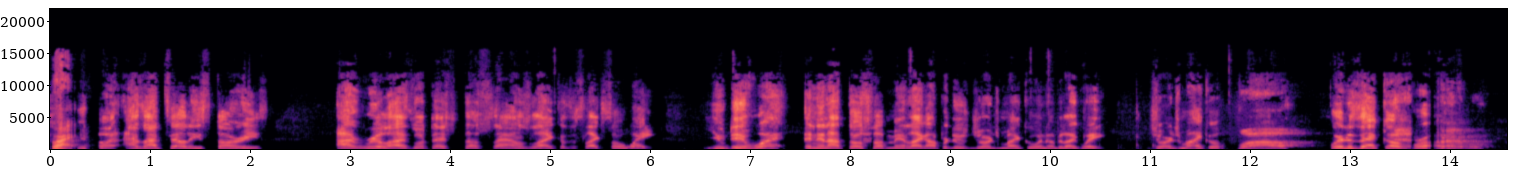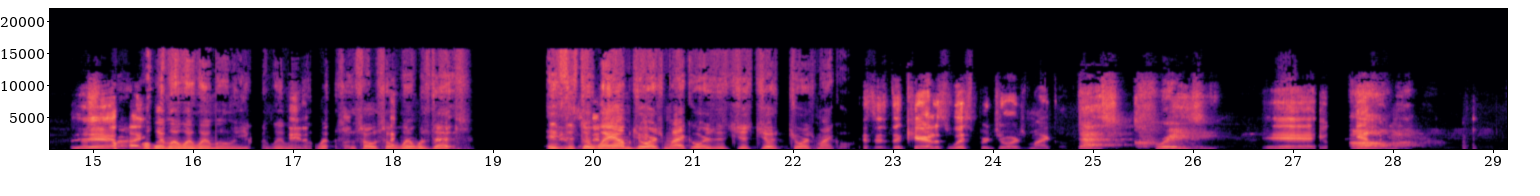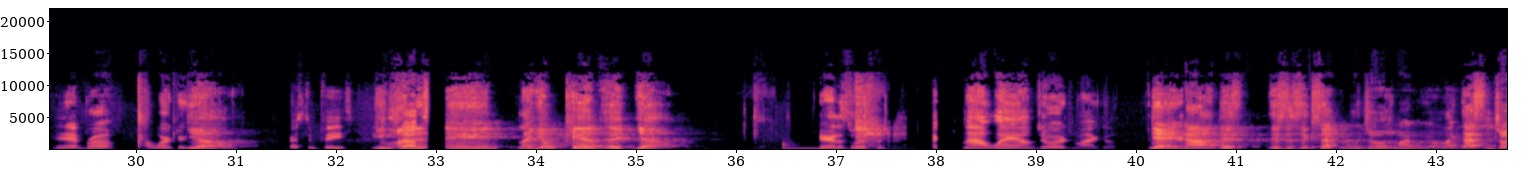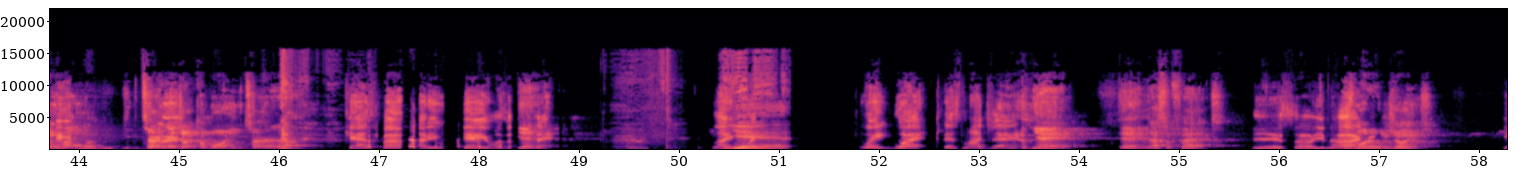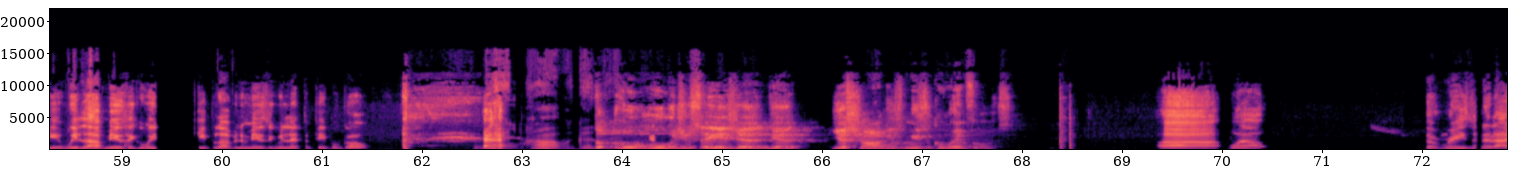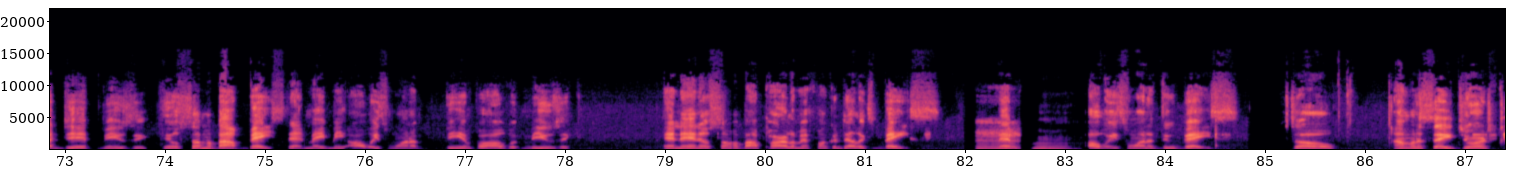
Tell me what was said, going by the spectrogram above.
right. You know? As I tell these stories, I realize what that stuff sounds like. Cause it's like, so wait, you did what? And then I throw something in like I produced George Michael, and they'll be like, wait, George Michael? Wow. Where does that come Yeah, from? Incredible. Yeah, like Oh wait, wait, wait, wait, wait, wait. You, wait, wait, wait. So, so, so when was this? Is This this the was- Wham George Michael or is this just Jo- George Michael? this is the careless whisper, George Michael. That's crazy. Yeah, he- Oh my. yeah, bro. I worked with Yo, Rest in peace. you So- understand? Like, yo, Kev, uh, yo, Careless whisper. Now wham, George Michael. yeah, nah, this this is acceptable, George Michael. Yo, like that's the joint. Like, yo, you, you can turn that joint. Come on, you can turn it up. Cats found out he was gay and was Yeah. upset. Like, yeah, wait, what? This my jam. Yeah, yeah, that's a fact. Yeah, so you know, That's how one it of them joints. Yeah, we love music. We keep loving the music. We let the people go. man. Oh my So, goodness. who who would you say is your your your strongest musical influence? Uh, well, the reason that I did music, it was something about bass that made me always want to be involved with music, and then it was something about Parliament Funkadelic's bass Mhm. that Mm. always want to do bass. So I'm gonna say George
